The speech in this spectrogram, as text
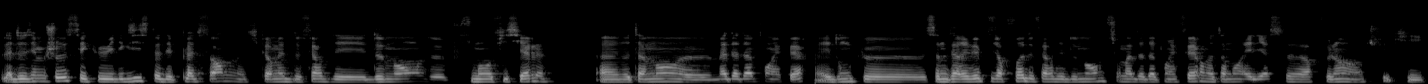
La deuxième chose, c'est qu'il existe des plateformes qui permettent de faire des demandes plus ou moins officielles notamment euh, madada.fr. Et donc, euh, ça nous est arrivé plusieurs fois de faire des demandes sur madada.fr, notamment Elias Orphelin, hein, qui,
